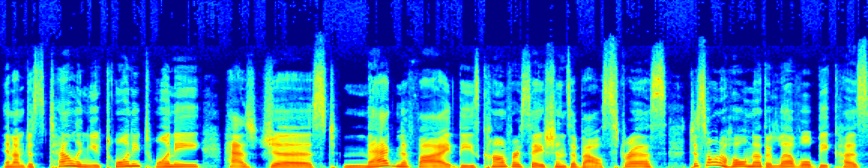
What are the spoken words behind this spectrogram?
And I'm just telling you, 2020 has just magnified these conversations about stress just on a whole nother level because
